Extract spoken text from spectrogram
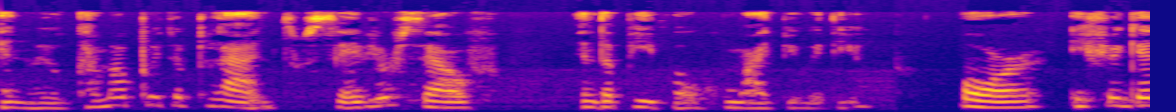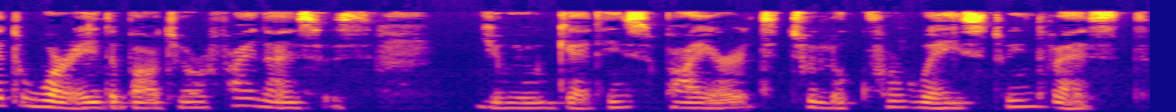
and will come up with a plan to save yourself and the people who might be with you. Or if you get worried about your finances, you will get inspired to look for ways to invest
